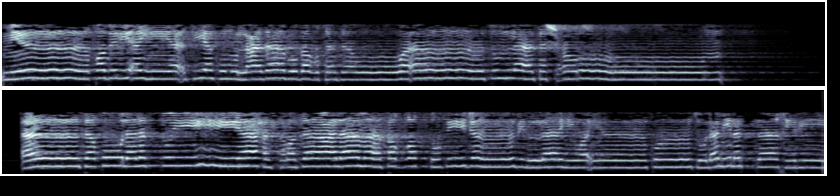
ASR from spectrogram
من قبل أن يأتيكم العذاب بغتة وأنتم لا تشعرون أن تقول نفس يا حسرة على ما فرطت في جنب الله وإن كنت لمن الساخرين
